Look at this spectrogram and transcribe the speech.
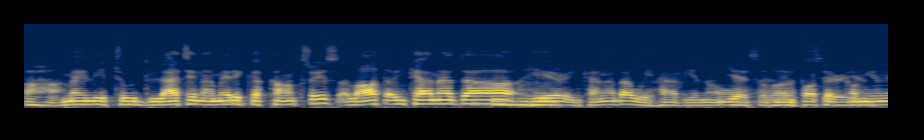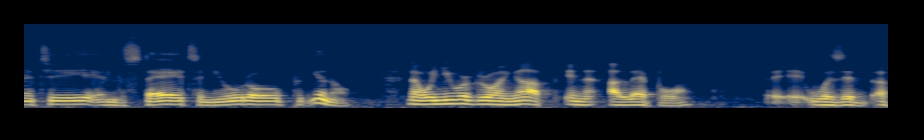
Uh-huh. mainly to the Latin America countries. A lot in Canada. Here in Canada, we have you know Mm-hmm. Yes, an important community in the States, in Europe. You know, now, when you were growing up in Aleppo, was it a,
